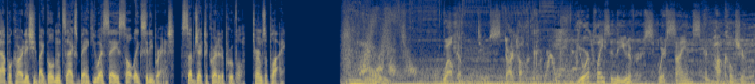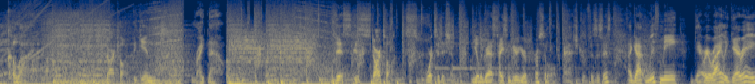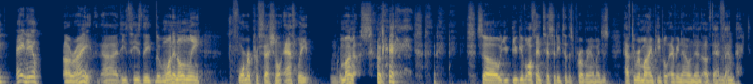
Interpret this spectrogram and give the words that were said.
Apple Card issued by Goldman Sachs Bank USA, Salt Lake City branch. Subject to credit approval. Terms apply. Welcome to Star Talk, your place in the universe where science and pop culture collide. Star Talk begins right now. This is Star Talk Sports Edition. Neil deGrasse Tyson here, your personal astrophysicist. I got with me Gary O'Reilly. Gary. Hey, Neil. All right. Uh, he's he's the, the one and only former professional athlete mm-hmm. among us. Okay. so you, you give authenticity to this program. I just have to remind people every now and then of that mm-hmm. fact.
